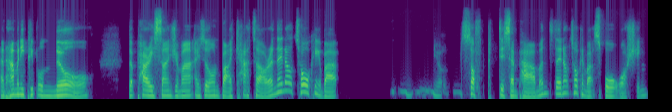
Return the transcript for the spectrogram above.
and how many people know that Paris Saint Germain is owned by Qatar. And they're not talking about you know soft disempowerment. They're not talking about sport washing.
